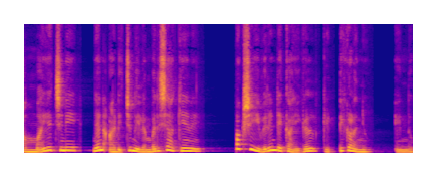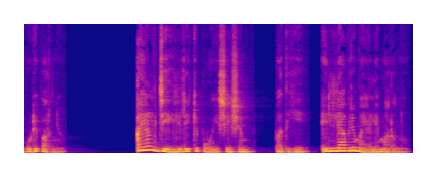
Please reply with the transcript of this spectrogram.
അമ്മായി അച്ഛനെ ഞാൻ അടിച്ചു നിലംപരിശാക്കിയേനെ. പക്ഷെ ഇവരെന്റെ കൈകൾ കെട്ടിക്കളഞ്ഞു എന്നുകൂടി പറഞ്ഞു. അയാൾ ജയിലിലേക്ക് പോയ ശേഷം പതിയെ എല്ലാവരും അയാളെ മറന്നു.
